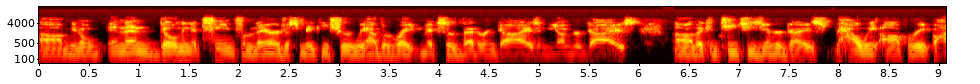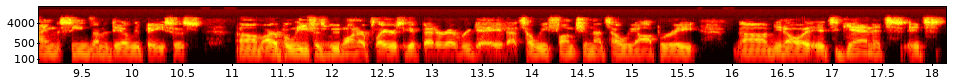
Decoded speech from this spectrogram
Um, you know, and then building a team from there, just making sure we have the right mix of veteran guys and younger guys uh, that can teach these younger guys how we operate behind the scenes on a daily basis. Um, our belief is we want our players to get better every day. That's how we function. That's how we operate. Um, you know, it's again, it's it's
